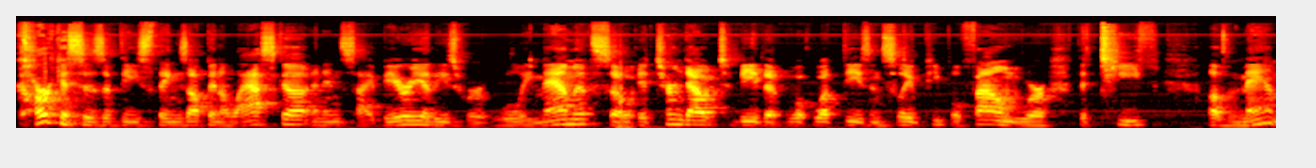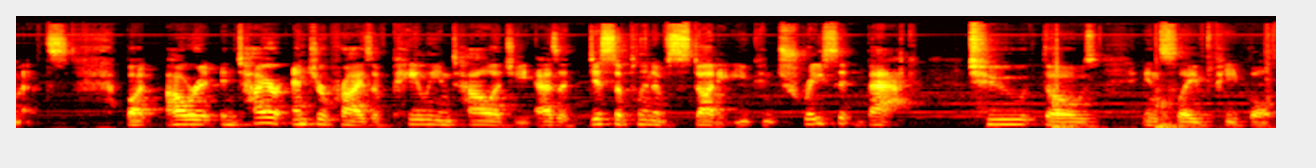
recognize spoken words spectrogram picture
carcasses of these things up in Alaska and in Siberia. These were woolly mammoths. So it turned out to be that what, these enslaved people found were the teeth of mammoths. But our entire enterprise of paleontology as a discipline of study, you can trace it back to those enslaved people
